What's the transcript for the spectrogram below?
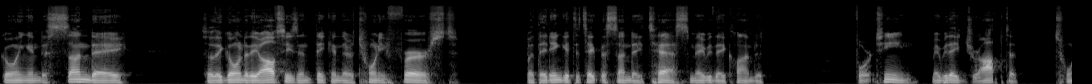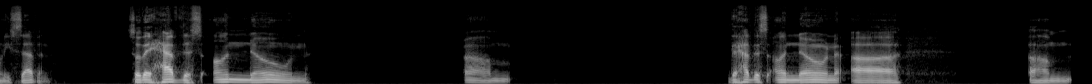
going into Sunday so they go into the offseason thinking they're 21st but they didn't get to take the Sunday test maybe they climbed to 14 maybe they dropped to 27 so they have this unknown um they have this unknown uh um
